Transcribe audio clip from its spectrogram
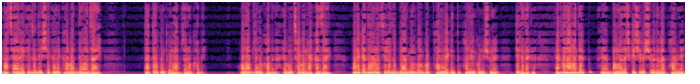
মাচায় রেখে যদি সেখানে খাবার দেওয়া যায় তাতেও কিন্তু লাভজনক হবে। অলাভজনক হবে না এবং ছাগল রাখা যায়। অনেকের ধারণা ছিল যে ব্ল্যাক বেঙ্গল গোট ফার্মে কিন্তু ফার্মিং কন্ডিশনে টিকে থাকে না। এখন আমাদের বাংলাদেশ কৃষি বিশ্ববিদ্যালয় ফার্মে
